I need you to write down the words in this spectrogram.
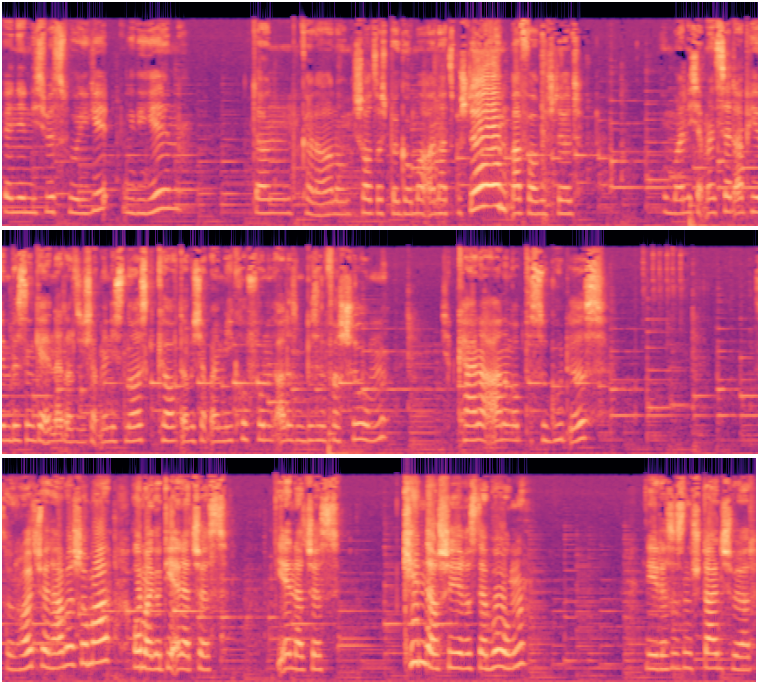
Wenn ihr nicht wisst, wo die wie die gehen, dann, keine Ahnung, schaut es euch bei Gomma an. Hat es bestimmt mal vorgestellt. Oh Mann, ich habe mein Setup hier ein bisschen geändert. Also ich habe mir nichts Neues gekauft, aber ich habe mein Mikrofon und alles ein bisschen verschoben. Ich habe keine Ahnung, ob das so gut ist. So, ein Holzschwert haben wir schon mal. Oh mein Gott, die Ender Chest. Die Ender Chest. Kinderschere ist der Bogen. Nee, das ist ein Steinschwert.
